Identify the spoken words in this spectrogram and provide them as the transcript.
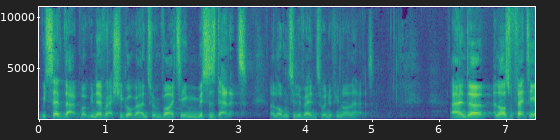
we said that, but we never actually got around to inviting Mrs. Dannatt along to the event or anything like that. And, uh, and I was reflecting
